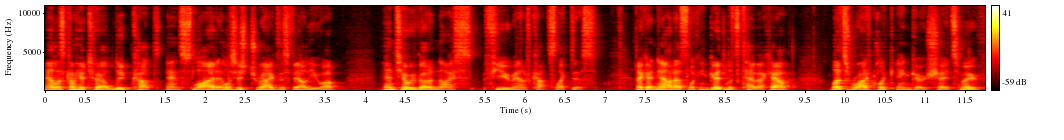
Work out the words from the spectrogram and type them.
And let's come here to our loop cut and slide. And let's just drag this value up until we've got a nice few amount of cuts like this. Okay, now that's looking good. Let's tab back out. Let's right click and go shade smooth.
